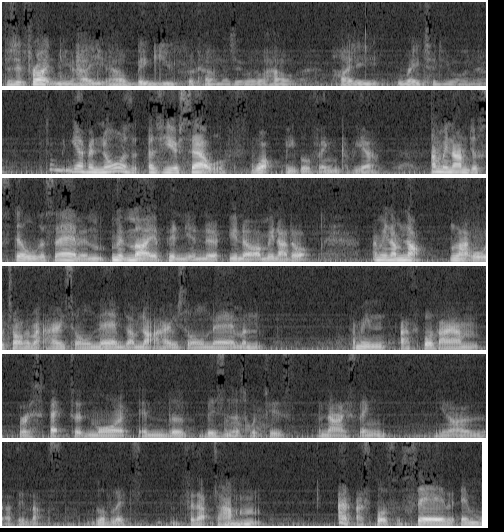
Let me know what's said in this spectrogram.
Does it frighten you how you, how big you've become, as it were, or how highly rated you are now? Think you ever know as, as yourself what people think of you. I mean, I'm just still the same in, in my opinion. uh, You know, I mean, I don't. I mean, I'm not like when we're talking about household names. I'm not a household name, and I mean, I suppose I am respected more in the business, which is a nice thing. You know, I think that's lovely t- for that to happen. And I suppose the same in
